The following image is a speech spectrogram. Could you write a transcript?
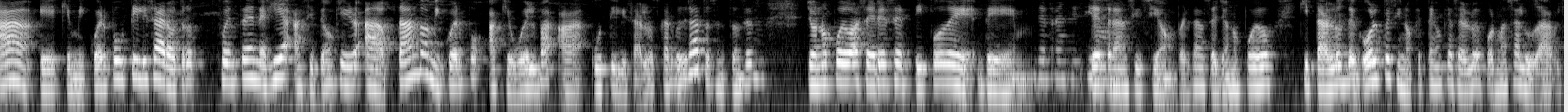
a eh, que mi cuerpo utilizara otra fuente de energía, así tengo que ir adaptando a mi cuerpo a que vuelva a utilizar los carbohidratos. Entonces, yo no puedo hacer ese tipo de, de, transición. de, transición. ¿verdad? O sea, yo no puedo quitarlos de golpe, sino que tengo que hacerlo de forma saludable.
